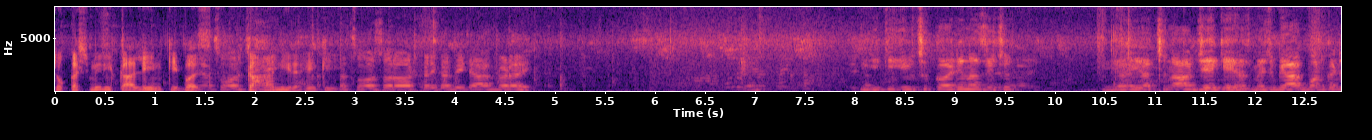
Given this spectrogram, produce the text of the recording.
तो कश्मीरी कालीन की बस कहानी रहेगी। नाव जे के मे ब्या बन कन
